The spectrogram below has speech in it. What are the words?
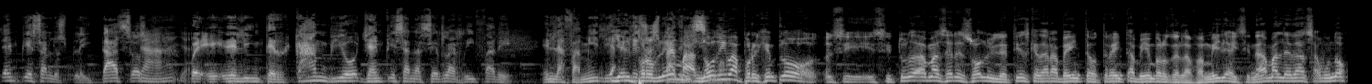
Ya empiezan los pleitazos. Ya, ya. Pues, El intercambio, ya empiezan a hacer la rifa de en la familia. Y el problema. ¿no, Diva? Por ejemplo, si, si tú nada más eres solo y le tienes que dar a 20 o 30 miembros de la familia y si nada más le das a uno,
